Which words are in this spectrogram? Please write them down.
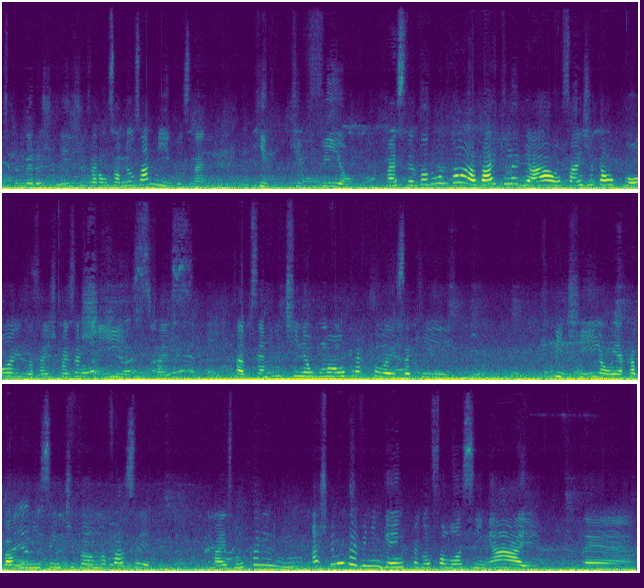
os primeiros vídeos eram só meus amigos, né, que, que viam. Mas todo mundo falava, vai que legal, faz de tal coisa, faz de coisa X, faz, sabe, sempre tinha alguma outra coisa que pediam e acabavam me incentivando a fazer. Mas nunca ninguém, acho que não teve ninguém que pegou e falou assim, ai, é,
